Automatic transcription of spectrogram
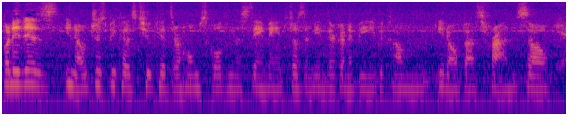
But it is, you know, just because two kids are homeschooled in the same age doesn't mean they're going to be become, you know, best friends. So Yeah.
